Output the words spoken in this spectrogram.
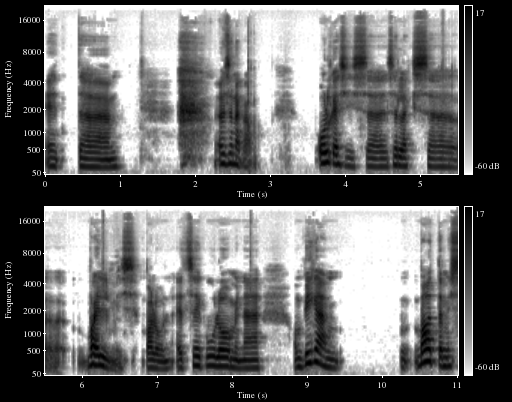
et äh, ühesõnaga olge siis äh, selleks äh, valmis, palun, et see kuu loomine on pigem vaata, mis,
